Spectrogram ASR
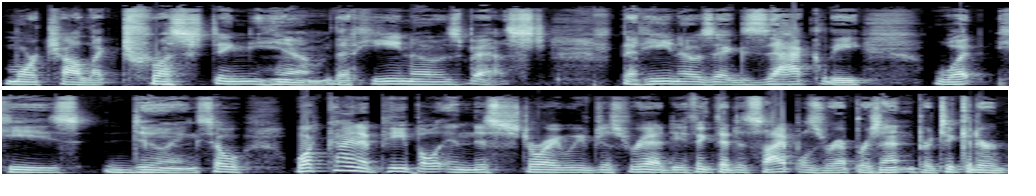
more childlike, trusting Him that He knows best, that He knows exactly what he's doing. So, what kind of people in this story we've just read do you think the disciples represent in particular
